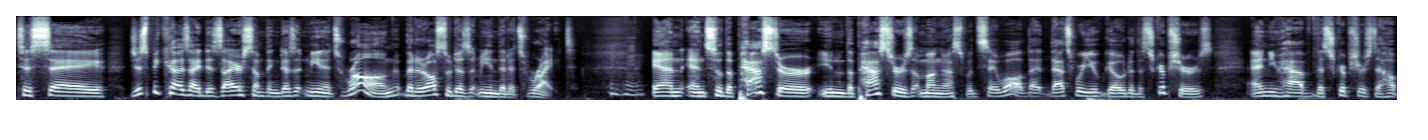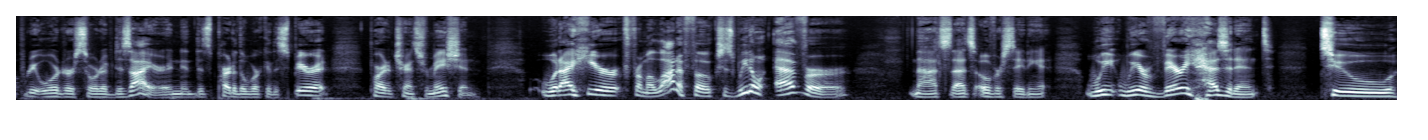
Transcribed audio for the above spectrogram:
To say just because I desire something doesn't mean it's wrong, but it also doesn't mean that it's right Mm-hmm. and and so the pastor you know the pastors among us would say well that that's where you go to the scriptures and you have the scriptures to help reorder sort of desire and that's part of the work of the spirit part of transformation. What i hear from a lot of folks is we don't ever nah, that's that's overstating it. We we are very hesitant to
